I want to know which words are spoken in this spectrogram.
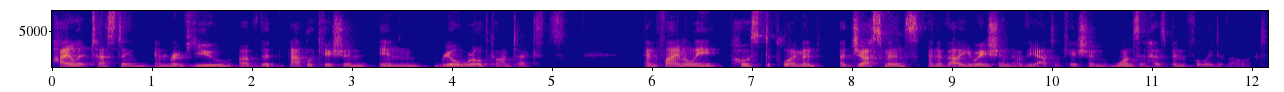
pilot testing and review of the application in real world contexts, and finally, post-deployment adjustments and evaluation of the application once it has been fully developed.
